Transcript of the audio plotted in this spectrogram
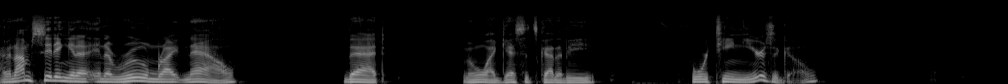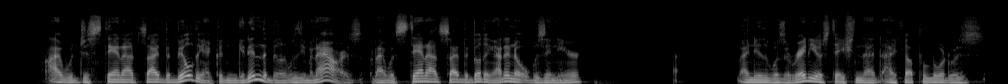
I mean, I'm sitting in a in a room right now that oh, I guess it's got to be 14 years ago. I would just stand outside the building. I couldn't get in the building. It wasn't even ours, but I would stand outside the building. I didn't know what was in here. I knew there was a radio station that I felt the Lord was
